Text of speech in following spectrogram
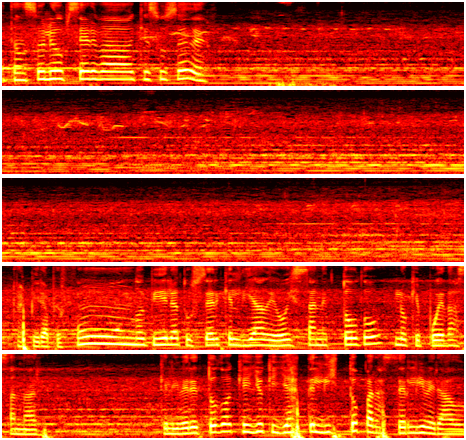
Y tan solo observa qué sucede. Respira profundo y pídele a tu ser que el día de hoy sane todo lo que pueda sanar. Que libere todo aquello que ya esté listo para ser liberado.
